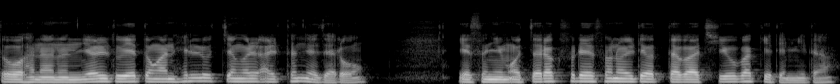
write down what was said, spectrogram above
또 하나는 열두 해 동안 헬루증을 앓던 여자로 예수님 옷자락술에 손을 대었다가 치유받게 됩니다.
